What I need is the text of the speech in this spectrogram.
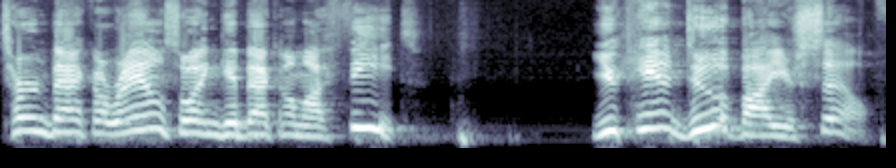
turned back around so I can get back on my feet? You can't do it by yourself.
